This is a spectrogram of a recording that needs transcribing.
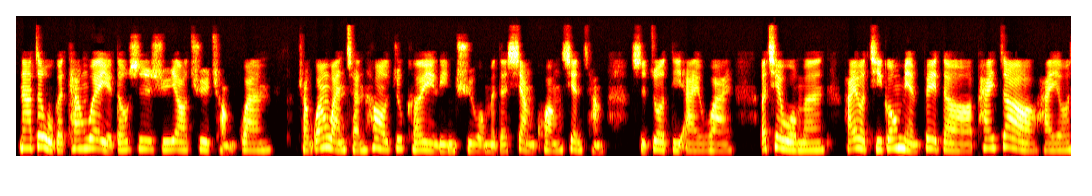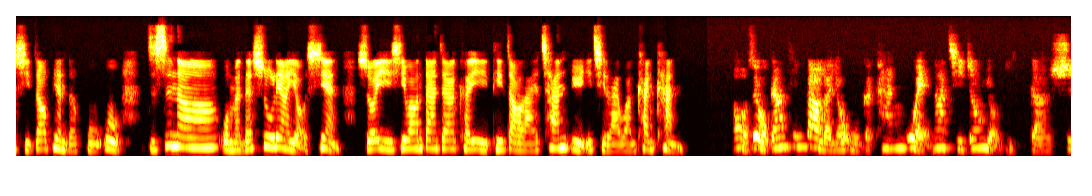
那这五个摊位也都是需要去闯关，闯关完成后就可以领取我们的相框，现场实做 DIY。而且我们还有提供免费的拍照，还有洗照片的服务。只是呢，我们的数量有限，所以希望大家可以提早来参与，一起来玩看看。哦，所以我刚刚听到了有五个摊位，那其中有一个是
